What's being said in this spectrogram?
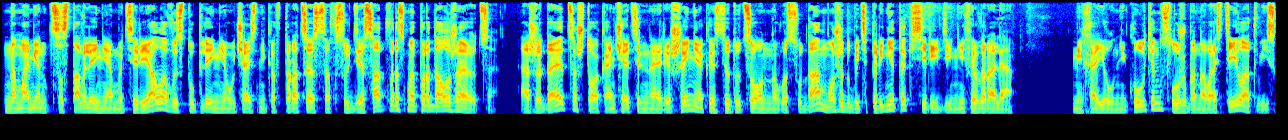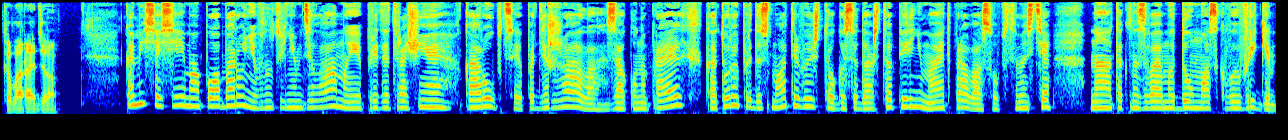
На момент составления материала выступления участников процесса в суде Сатверсме продолжаются. Ожидается, что окончательное решение Конституционного суда может быть принято к середине февраля. Михаил Никулкин, служба новостей Латвийского радио. Комиссия Сейма по обороне, внутренним делам и предотвращению коррупции поддержала законопроект, который предусматривает, что государство перенимает права собственности на так называемый Дом Москвы в Риге.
